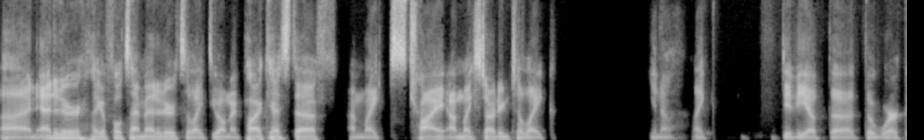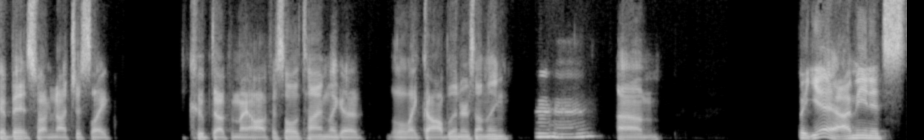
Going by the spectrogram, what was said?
uh, an editor like a full-time editor to like do all my podcast stuff. I'm like try I'm like starting to like you know like divvy up the the work a bit so I'm not just like cooped up in my office all the time like a little like goblin or something. Hmm um but yeah i mean it's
